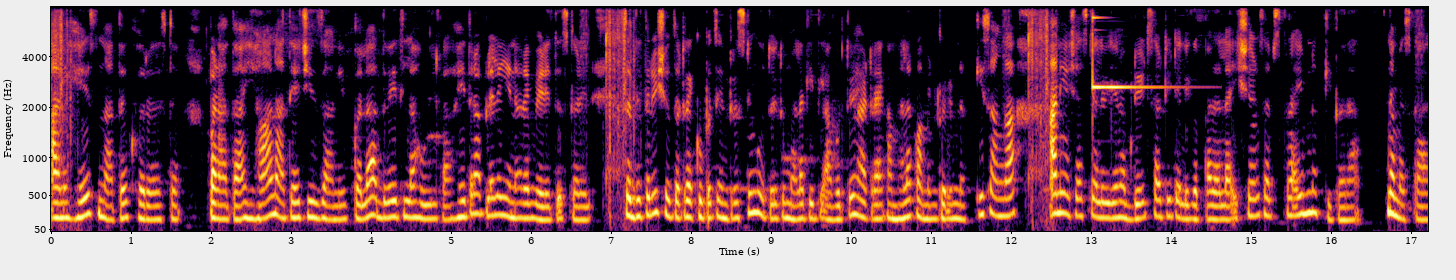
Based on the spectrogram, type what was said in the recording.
आणि हेच नातं खरं असतं. पण आता ह्या नात्याची जाणीव कला अद्वैतला होईल का? हे तर आपल्याला येणाऱ्या वेळेतच कळेल. सध्या तरी शोचा ट्रॅक खूपच इंटरेस्टिंग होतोय. तुम्हाला किती आवडतोय हा ट्रॅक आम्हाला कॉमेंट करून नक्की सांगा. आणि अशाच टेलिव्हिजन अपडेटसाठी टेलिगप्पाला लाईक शेअर सबस्क्राईब नक्की करा. नमस्कार.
